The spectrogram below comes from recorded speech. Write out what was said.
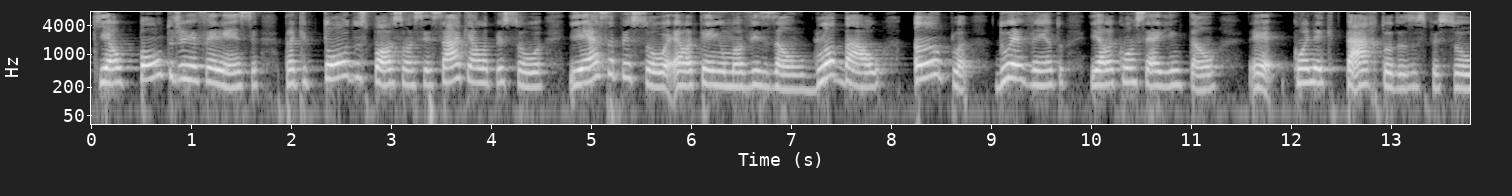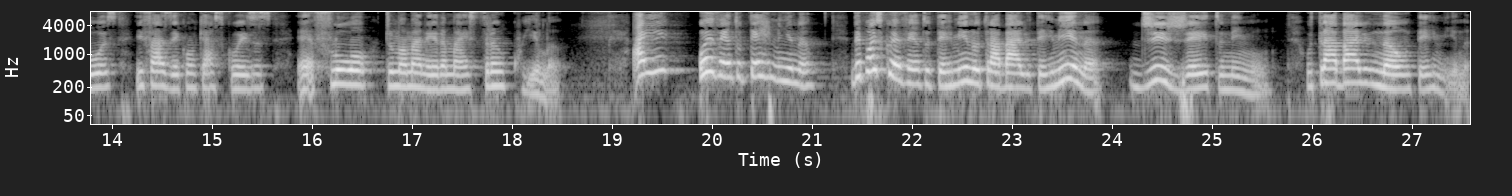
que é o ponto de referência para que todos possam acessar aquela pessoa e essa pessoa ela tem uma visão global, ampla do evento e ela consegue então é, conectar todas as pessoas e fazer com que as coisas é, fluam de uma maneira mais tranquila. Aí o evento termina. Depois que o evento termina, o trabalho termina? De jeito nenhum. O trabalho não termina.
